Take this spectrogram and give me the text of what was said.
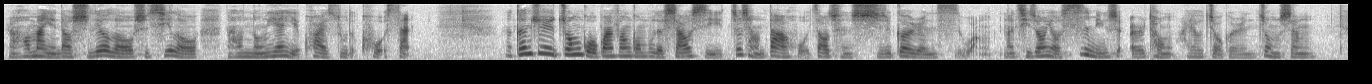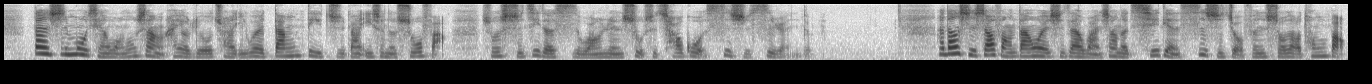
然后蔓延到十六楼、十七楼，然后浓烟也快速的扩散。那根据中国官方公布的消息，这场大火造成十个人死亡，那其中有四名是儿童，还有九个人重伤。但是目前网络上还有流传一位当地值班医生的说法，说实际的死亡人数是超过四十四人的。那当时消防单位是在晚上的七点四十九分收到通报，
